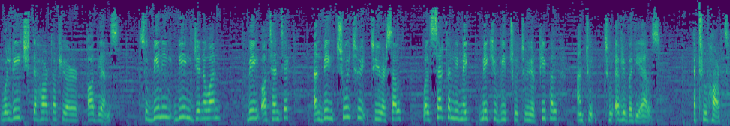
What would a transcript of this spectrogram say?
will reach the heart of your audience. So being, being genuine, being authentic, and being true to, to yourself will certainly make, make you be true to your people and to, to everybody else. A true heart.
